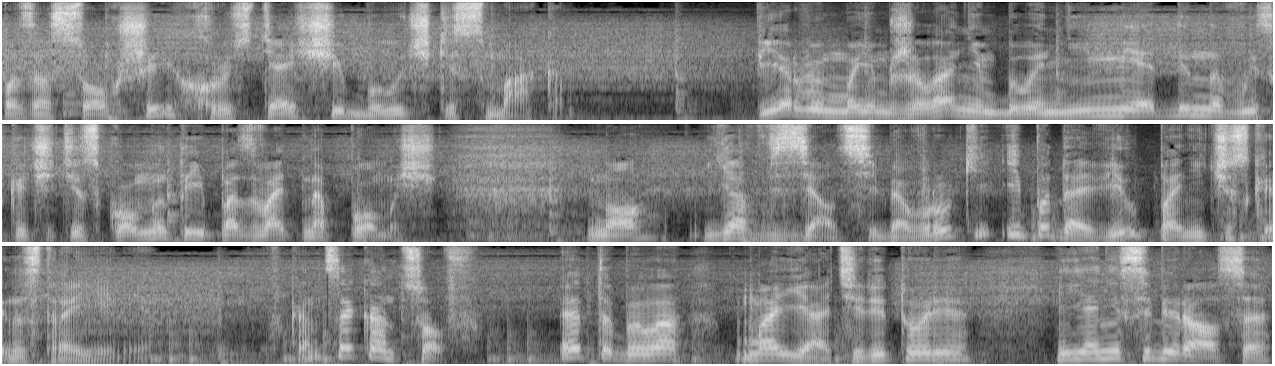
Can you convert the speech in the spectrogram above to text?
по засохшей, хрустящей булочке с маком. Первым моим желанием было немедленно выскочить из комнаты и позвать на помощь. Но я взял себя в руки и подавил паническое настроение. В конце концов, это была моя территория, и я не собирался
